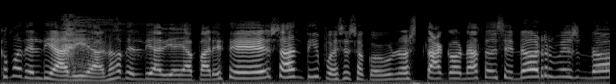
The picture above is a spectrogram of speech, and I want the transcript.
como del día a día, ¿no? Del día a día y aparece Santi, pues eso, con unos taconazos enormes, ¿no?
